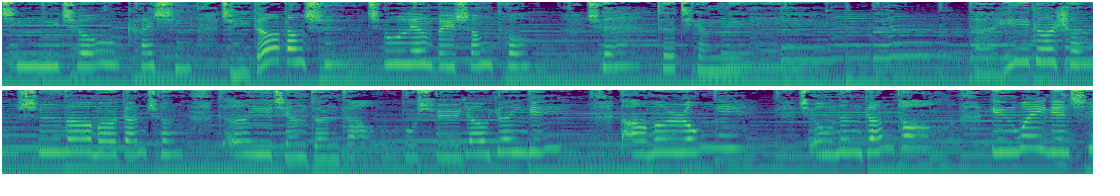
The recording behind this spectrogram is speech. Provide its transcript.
轻易就开心，记得当时就连悲伤都觉得甜蜜。人是那么单纯，可以简单到不需要原因，那么容易就能感动，因为年轻。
